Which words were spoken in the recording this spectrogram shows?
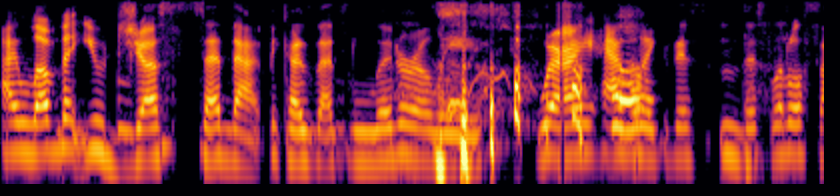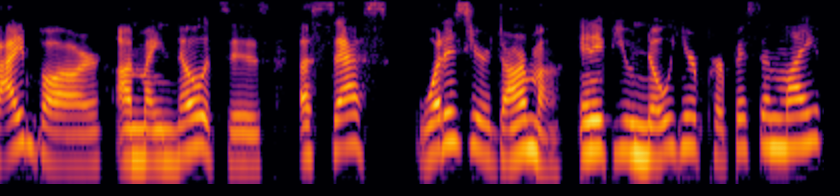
i love that you mm-hmm. just said that because that's literally where i have like this this little sidebar on my notes is assess what is your Dharma? And if you know your purpose in life,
